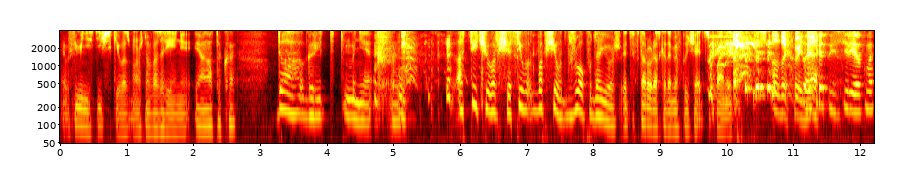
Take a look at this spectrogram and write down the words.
феминистические, возможно, воззрения. И она такая, да, говорит мне, э, а ты что вообще? Ты во- вообще вот в жопу даешь. Это второй раз, когда у меня включается память. Что за хуйня? Это интересно.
